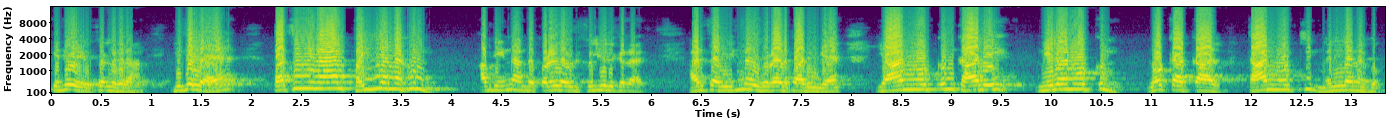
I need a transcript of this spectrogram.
என்று சொல்லுகிறான். இதுல பசியினால் பையனகும் அப்படின்னு அந்த குரல் அவர் சொல்லியிருக்கிறார். அடுத்த இன்னொரு குரல் பாருங்க. யான் நோக்கும் காலை நில நோக்கும் நோக்காக்கால் தான் நோக்கி மெல்லனகும்.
